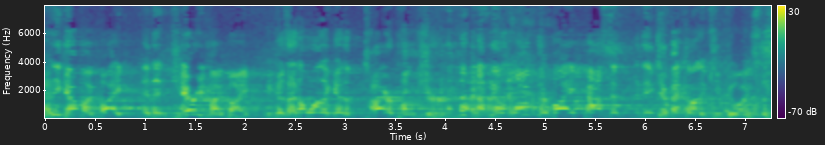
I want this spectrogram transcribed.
I need to get my bike and then carry my bike because I don't want to get a tire puncture. And then they'll walk their bike past it and then get back on and keep going. Like-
